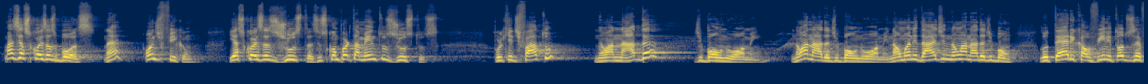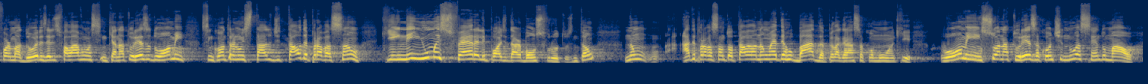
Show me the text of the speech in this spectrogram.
Mas e as coisas boas, né? onde ficam? E as coisas justas, e os comportamentos justos. Porque, de fato, não há nada de bom no homem. Não há nada de bom no homem. Na humanidade não há nada de bom. Lutero e Calvino e todos os reformadores, eles falavam assim, que a natureza do homem se encontra num estado de tal depravação que em nenhuma esfera ele pode dar bons frutos. Então, não, a depravação total ela não é derrubada pela graça comum aqui. O homem em sua natureza continua sendo mal.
